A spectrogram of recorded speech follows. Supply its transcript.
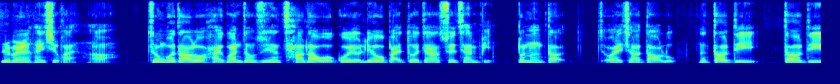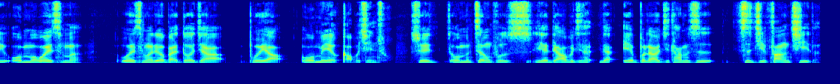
日本人很喜欢啊、中国大陆海关总署现在查到我国有六百多家水产品不能到外销道路，那到底到底我们为什么为什么六百多家不要？我们也搞不清楚。所以我们政府是也了不起，了也不了解，他们是自己放弃了，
